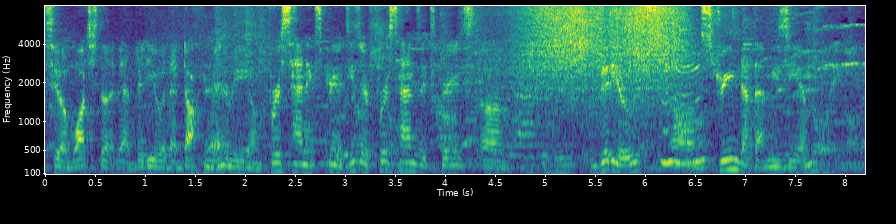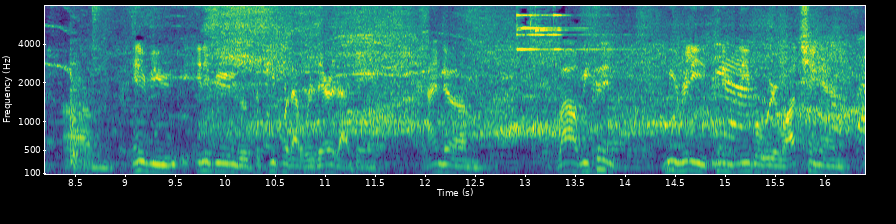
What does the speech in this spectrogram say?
to watch the, that video that documentary um, first-hand experience. These are first-hand experience um, videos um, streamed at that museum. Um, interview interviewing the, the people that were there that day, and um, wow, we couldn't we really couldn't Yeah. believe what we were watching and.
